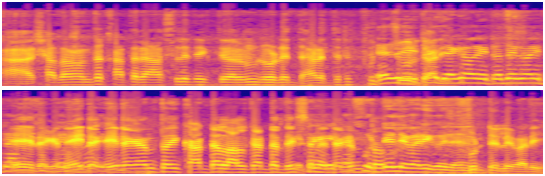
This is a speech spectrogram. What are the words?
আর সাধারণত কাতারে আসলে দেখতে পারবেন রোডের ধারে ধারে প্রচুর গাড়ি। এটা দেখাও এটা দেখেন এটা এটা কিন্তু এই কার্ডটা লাল কার্ডটা দেখছেন? এটা- কিন্তু ফুড ডেলিভারি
